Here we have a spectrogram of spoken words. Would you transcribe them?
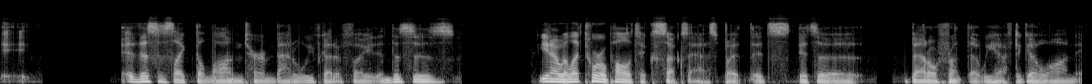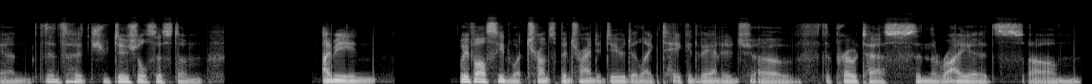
it, this is like the long-term battle we've got to fight and this is you know, electoral politics sucks ass, but it's it's a battlefront that we have to go on and the, the judicial system I mean, we've all seen what Trump's been trying to do to like take advantage of the protests and the riots. Um,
